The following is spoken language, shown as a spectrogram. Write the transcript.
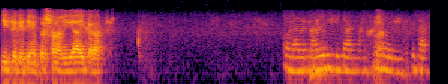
dice que tiene personalidad y carácter. Hola, Bernardo Digital, ¿qué tal?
